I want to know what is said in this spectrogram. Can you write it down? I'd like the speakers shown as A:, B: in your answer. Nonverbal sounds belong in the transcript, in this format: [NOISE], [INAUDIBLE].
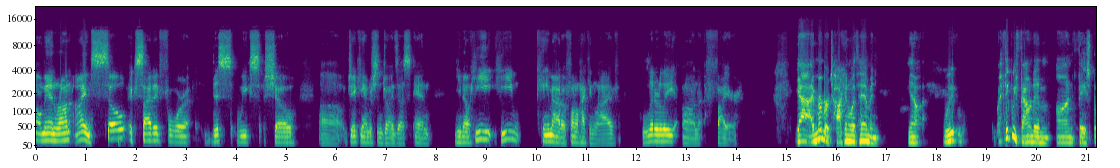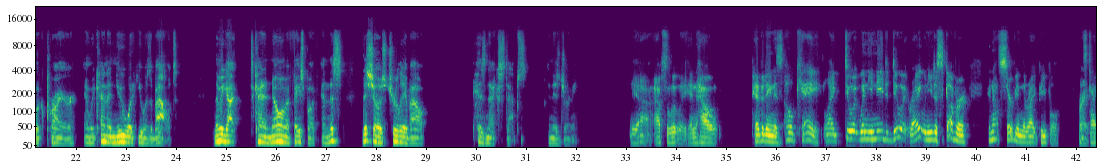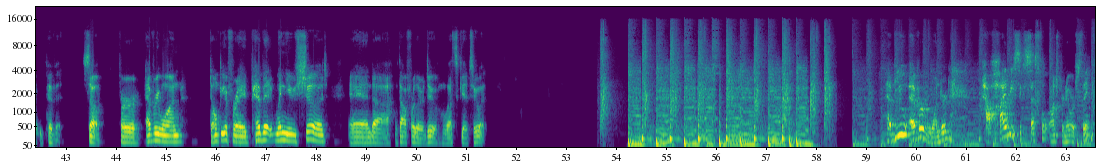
A: Oh man, Ron, I am so excited for this week's show. Uh, Jake Anderson joins us, and you know he he came out of Funnel Hacking Live literally on fire.
B: Yeah, I remember talking with him, and you know, we I think we found him on Facebook prior, and we kind of knew what he was about. Then we got to kind of know him at Facebook, and this this show is truly about his next steps in his journey.
A: Yeah, absolutely. And how pivoting is okay. Like do it when you need to do it, right? When you discover you're not serving the right people, right. it's time to pivot. So, for everyone, don't be afraid. Pivot when you should. And uh, without further ado, let's get to it. Have you ever wondered how highly successful entrepreneurs think?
